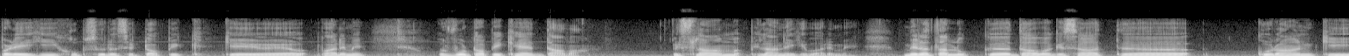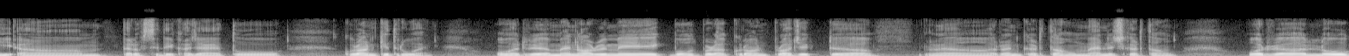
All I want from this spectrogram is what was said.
بڑے ہی خوبصورت سے ٹاپک کے بارے میں، اور وہ ٹاپک ہے دعویٰ، اسلام پھیلانے کے بارے میں۔ میرا تعلق دعویٰ کے ساتھ قرآن کی طرف سے دیکھا جائے تو قرآن کے تھرو ہے۔ اور میں ناروے میں ایک بہت بڑا قرآن پروجیکٹ رن کرتا ہوں مینج کرتا ہوں۔ اور لوگ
